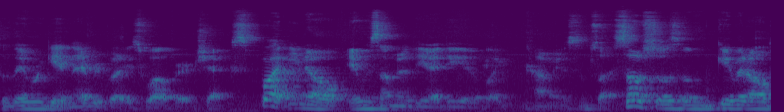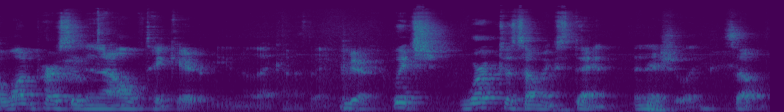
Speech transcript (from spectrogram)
So they were getting everybody's welfare checks. But you know, it was under the idea of like communism slash socialism. Give it all to one person, and I'll take care of you. You know that kind of thing. Yeah. Which worked to some extent initially. So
